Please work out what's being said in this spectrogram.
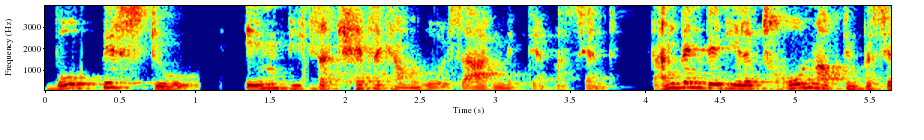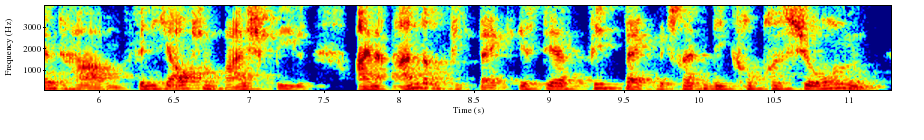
wo bist du in dieser Kette, kann man wohl sagen, mit der Patient. Dann, wenn wir die Elektroden auf dem Patient haben, finde ich auch schon ein Beispiel. Eine andere Feedback ist der Feedback betreffend die Kompressionen.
